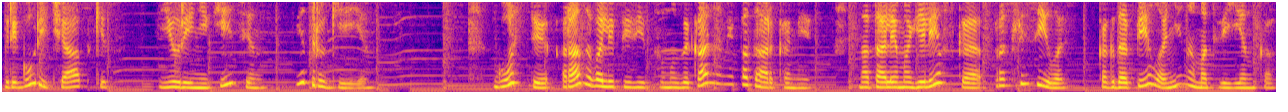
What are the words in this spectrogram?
Григорий Чапкис, Юрий Никитин и другие. Гости радовали певицу музыкальными подарками. Наталья Могилевская прослезилась, когда пела Нина Матвиенко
